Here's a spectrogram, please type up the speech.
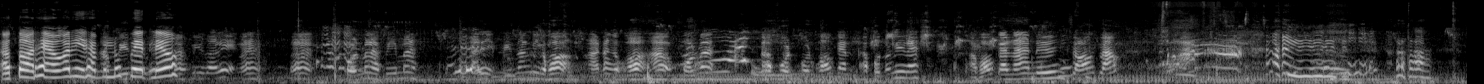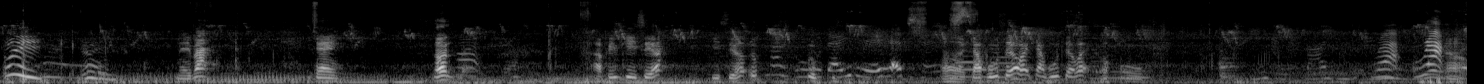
เอาต่อแถวกันดิทำเป็นลูกเป็ดเร็ว มาฟิล์มมานี่มามาฝนมาฟิล์มมาอันนี้ฟิล์มนั่งนี่กับพ่ออ่านั่งกับพ่ออ้าวฝนมาอ่าฝนฝนพร้อมกันอ่าฝนตรงนี้นะอ่าพร้อมกันนะหนึ่งสองสามอุ้ยเหนื่อยปะไงนนท์อ่าฟิล์มขี่เสือขี่เสืออึ๊บอึ๊บเออจับหูเสือไว้จับหูเสือไว้โอ้โหอ้าว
